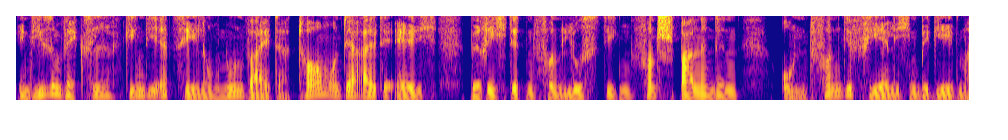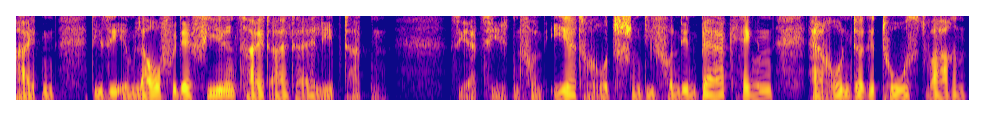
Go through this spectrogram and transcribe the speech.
In diesem Wechsel ging die Erzählung nun weiter. Torm und der alte Elch berichteten von lustigen, von spannenden und von gefährlichen Begebenheiten, die sie im Laufe der vielen Zeitalter erlebt hatten. Sie erzählten von Erdrutschen, die von den Berghängen heruntergetost waren,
